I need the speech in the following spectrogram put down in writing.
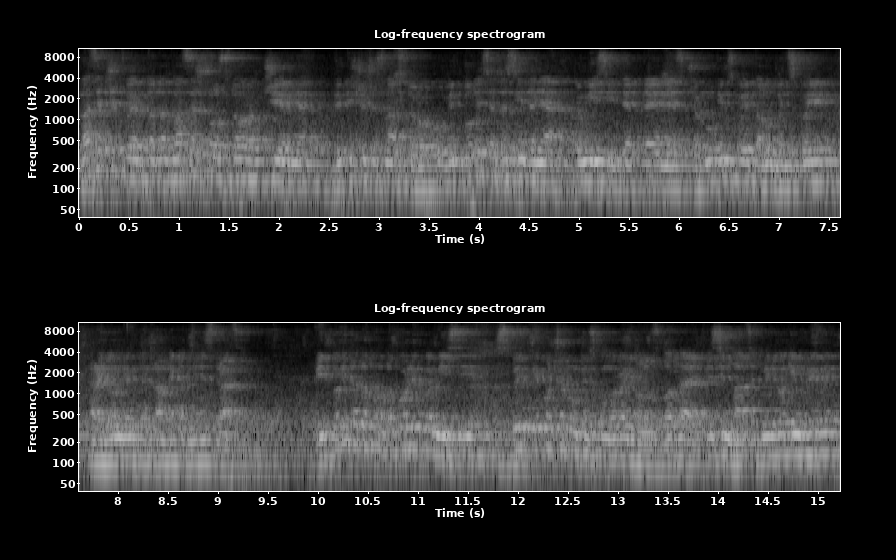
24 та 26 червня 2016 року відбулися засідання комісій ТНС Чорнобильської та Лубенської районних державних адміністрацій. Відповідно до протоколів комісії, збитки по Чорнобильському району складають 18 мільйонів гривень,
